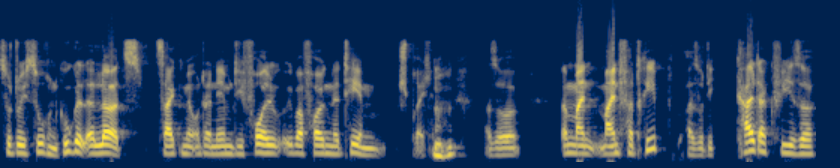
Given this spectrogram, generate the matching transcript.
zu durchsuchen. Google Alerts zeigt mir Unternehmen, die voll über folgende Themen sprechen. Mhm. Also mein, mein Vertrieb, also die Kaltakquise,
